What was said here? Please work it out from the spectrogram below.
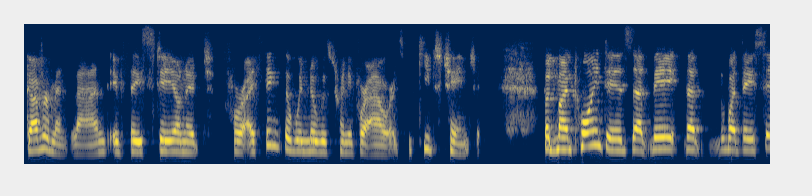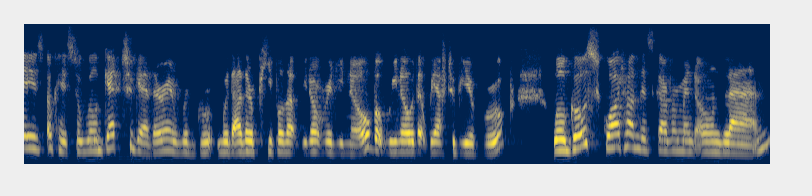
government land if they stay on it for I think the window was 24 hours. It keeps changing. But my point is that they that what they say is okay. So we'll get together and with with other people that we don't really know, but we know that we have to be a group. We'll go squat on this government-owned land,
